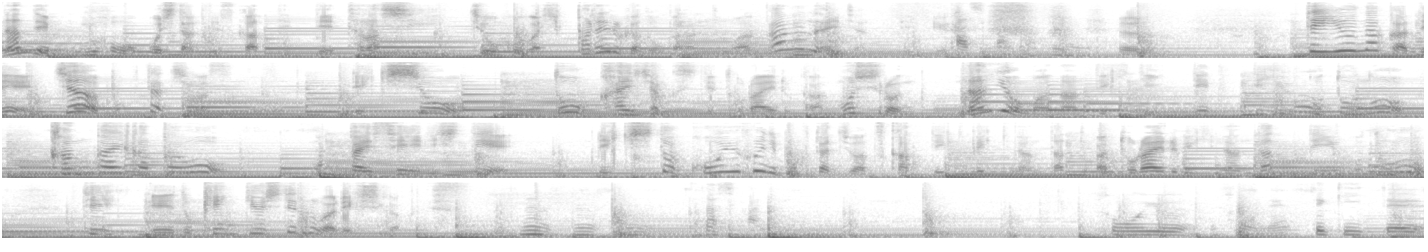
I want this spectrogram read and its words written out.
なんで謀反を起こしたんですかって言って、正しい情報が引っ張れるかどうかなんてわからないじゃんっていう。うん、っていう中で、じゃあ僕たちはその歴史をどう解釈して捉えるか、むしろ何を学んできていってっていうことの考え方をもう一回整理して、歴史とはこういうふうに僕たちは使っていくべきなんだとか捉えるべきなんだっていうことをて、えー、と研究しているのが歴史学です。うんうんうん。確かに。そういう、そうね。って聞いて、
